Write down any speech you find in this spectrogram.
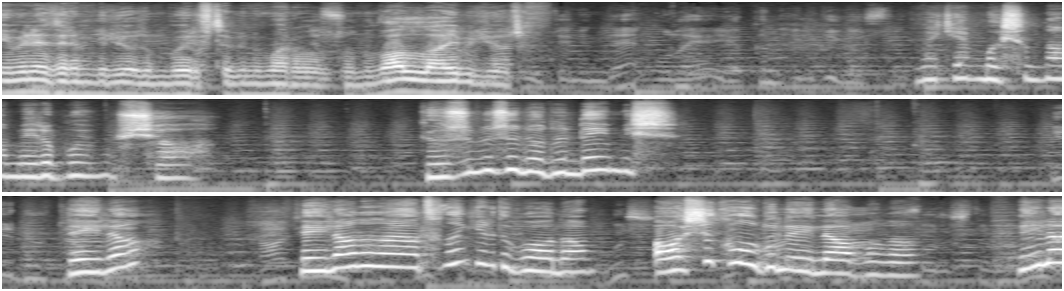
Yemin ederim biliyordum bu herifte bir numara olduğunu. Vallahi biliyordum. Demek en başından beri buymuş ya. Gözümüzün önündeymiş. Leyla? Leyla'nın hayatına girdi bu adam. Aşık oldu Leyla buna. Leyla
